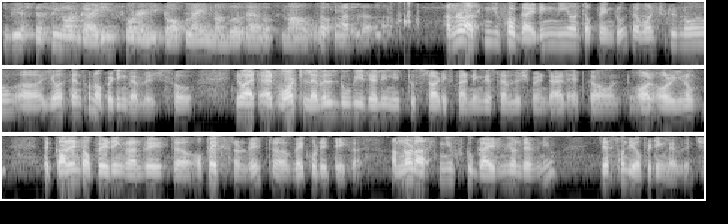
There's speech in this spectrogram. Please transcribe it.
So we are specifically not guiding for any top line numbers as of now. So okay. I'm not asking you for guiding me on top line growth. I want you to know uh, your sense on operating leverage. So, you know, at, at what level do we really need to start expanding the establishment, add headcount, or, or you know, the current operating run rate, uh, OPEX run rate, uh, where could it take us? I'm not asking you to guide me on revenue, just on the operating leverage.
